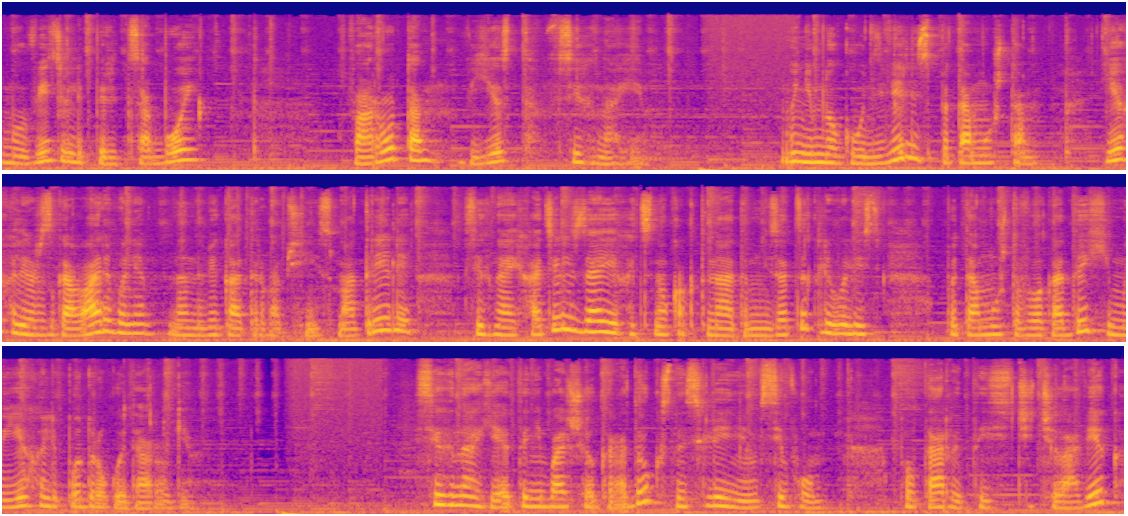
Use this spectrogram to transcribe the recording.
и мы увидели перед собой ворота, въезд в Сигнаги. Мы немного удивились, потому что ехали, разговаривали, на навигатор вообще не смотрели. В Сигнаги хотели заехать, но как-то на этом не зацикливались, потому что в Лагодыхе мы ехали по другой дороге. Сигнаги – это небольшой городок с населением всего полторы тысячи человек,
